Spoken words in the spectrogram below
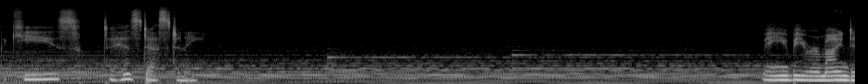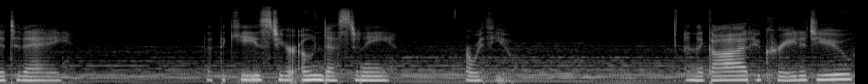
the keys to his destiny. May you be reminded today that the keys to your own destiny are with you. And the God who created you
